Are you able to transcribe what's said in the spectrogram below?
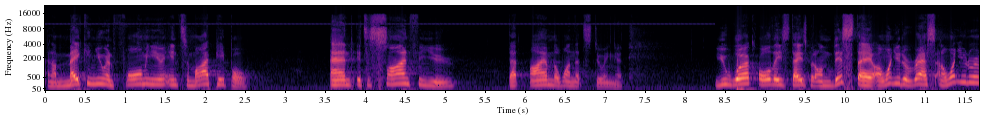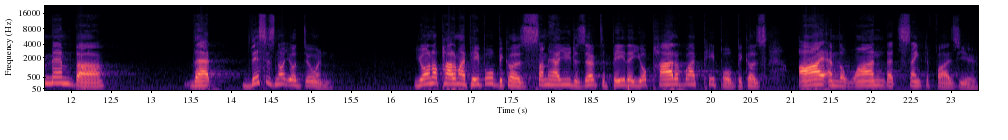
and I'm making you and forming you into my people. And it's a sign for you that I am the one that's doing it. You work all these days, but on this day, I want you to rest and I want you to remember that this is not your doing. You're not part of my people because somehow you deserve to be there. You're part of my people because I am the one that sanctifies you.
